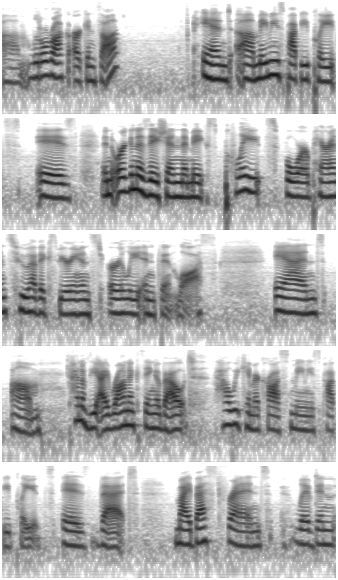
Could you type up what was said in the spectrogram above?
um, Little Rock, Arkansas. And uh, Mamie's Poppy Plates is an organization that makes plates for parents who have experienced early infant loss. And um, kind of the ironic thing about how we came across Mamie's Poppy Plates is that my best friend lived in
